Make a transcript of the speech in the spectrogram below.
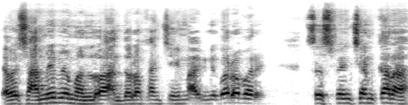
त्यावेळेस आम्ही बी म्हणलो आंदोलकांची ही मागणी बरोबर आहे. सस्पेन्शन करा.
